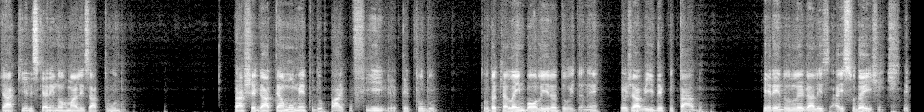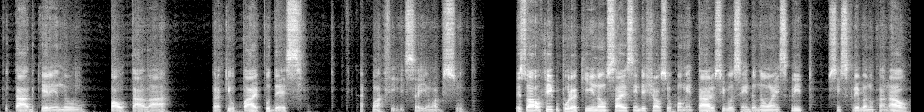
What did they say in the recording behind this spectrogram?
já que eles querem normalizar tudo para chegar até o momento do pai com o filho, ter tudo, tudo aquela emboleira doida, né? Eu já vi deputado querendo legalizar isso daí, gente. Deputado querendo pautar lá para que o pai pudesse ficar com a filha. Isso aí é um absurdo. Pessoal, fico por aqui. Não saia sem deixar o seu comentário. Se você ainda não é inscrito, se inscreva no canal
